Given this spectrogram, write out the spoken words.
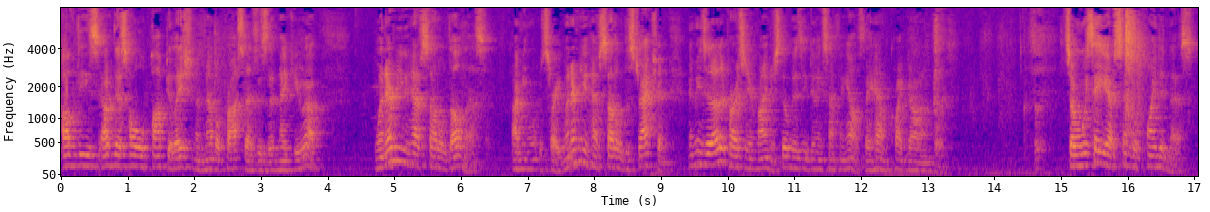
of these of this whole population of mental processes that make you up whenever you have subtle dullness I mean sorry whenever you have subtle distraction it means that other parts of your mind are still busy doing something else they haven't quite got on board so when we say you have single pointedness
